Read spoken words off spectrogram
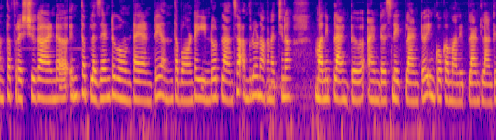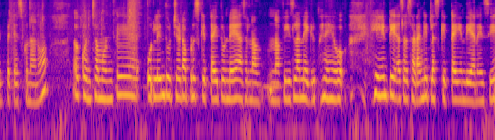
అంత ఫ్రెష్గా అండ్ ఎంత ప్లెజెంట్గా ఉంటాయంటే అంత బాగుంటాయి. ఇండోర్ ప్లాంట్స్ అందులో నాకు నచ్చిన money plant and snake plant ఇంకొక మనీ ప్లాంట్ లాంటిది పెట్టేసుకున్నాను. కొంచెం ఉంటే ఉర్లిని తుడిచేటప్పుడు స్కిట్ అవుతుండే అసలు నా నా ఫీజులన్నీ ఎగిరిపోయినాయో. ఏంటి అసలు సడన్గా ఇట్లా స్కిట్ అయ్యింది అనేసి.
